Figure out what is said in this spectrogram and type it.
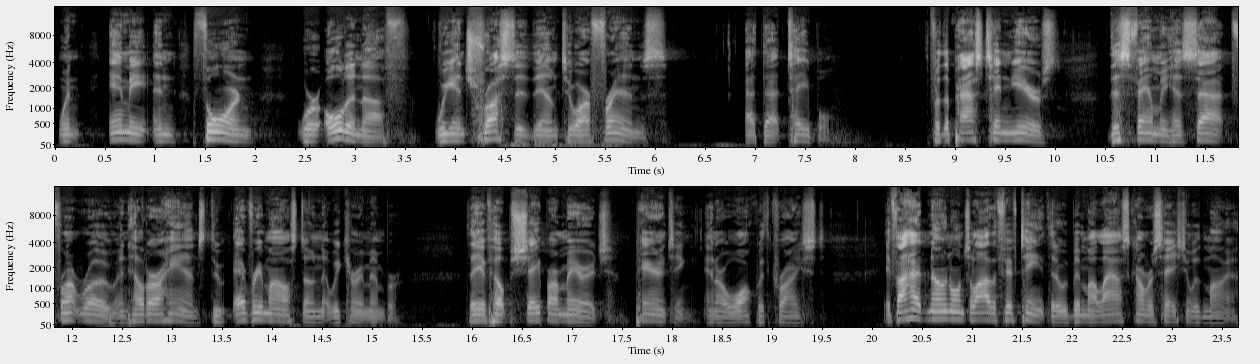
when Emmy and Thorn were old enough, we entrusted them to our friends at that table. For the past 10 years, this family has sat front row and held our hands through every milestone that we can remember. They have helped shape our marriage, parenting, and our walk with Christ. If I had known on July the 15th that it would have been my last conversation with Maya,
